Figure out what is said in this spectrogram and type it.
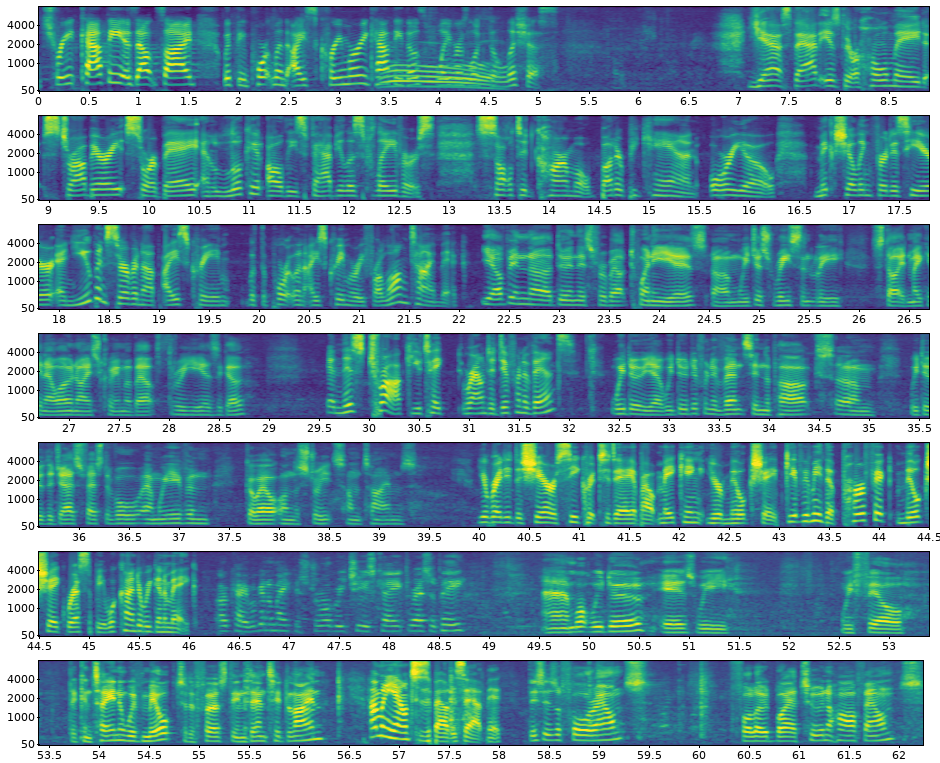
treat. Kathy is outside with the Portland Ice Creamery. Kathy, those flavors look delicious. Yes, that is their homemade strawberry sorbet. And look at all these fabulous flavors salted caramel, butter pecan, Oreo. Mick Shillingford is here, and you've been serving up ice cream with the Portland Ice Creamery for a long time, Mick. Yeah, I've been uh, doing this for about 20 years. Um, we just recently started making our own ice cream about three years ago. And this truck you take around to different events? We do, yeah. We do different events in the parks. Um, we do the jazz festival, and we even go out on the streets sometimes. You're ready to share a secret today about making your milkshake. Give me the perfect milkshake recipe. What kind are we going to make? Okay, we're going to make a strawberry cheesecake recipe. And what we do is we we fill the container with milk to the first indented line. How many ounces about is that, Mick? This is a four ounce, followed by a two and a half ounce.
